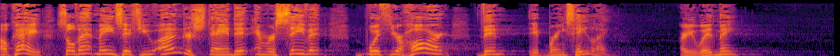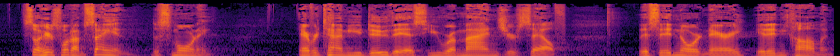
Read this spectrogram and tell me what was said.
Okay, so that means if you understand it and receive it with your heart, then it brings healing. Are you with me? So here's what I'm saying this morning. Every time you do this, you remind yourself this isn't ordinary, it isn't common.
